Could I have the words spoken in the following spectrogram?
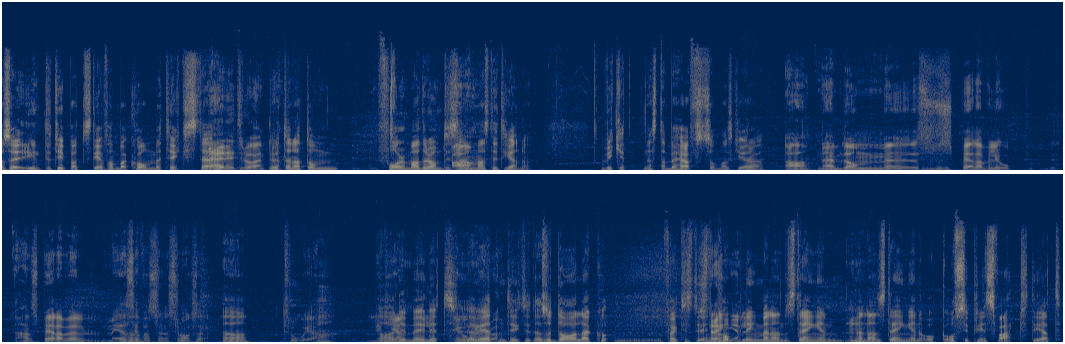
Alltså inte typ att Stefan bara kom med texter, Nej, det tror jag inte. utan att de formade dem tillsammans lite grann. Då. Vilket nästan behövs om man ska göra... Ja, nej, de eh, spelar väl ihop. Han spelar väl med Ja. Stefan Sundström också, Ja, tror jag. Ja. Lite ja det är grann. möjligt. Jo, jag vet inte riktigt. Alltså Dala, faktiskt en Strängen. koppling mellan strängen, Mm. mellan strängen och oss i Prins Svart. Det är att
